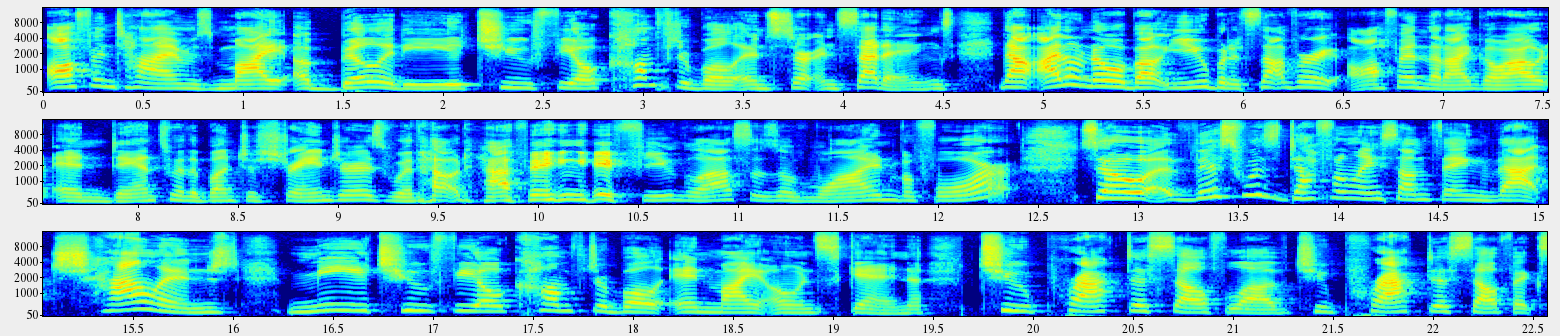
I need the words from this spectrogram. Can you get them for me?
oftentimes my ability to feel comfortable in certain settings. Now, I don't know about you, but it's not very often that I go out and dance with a bunch of strangers without having a few glasses of wine before. So, this was definitely something that challenged me to feel comfortable in my own skin, to practice self love, to practice self acceptance,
